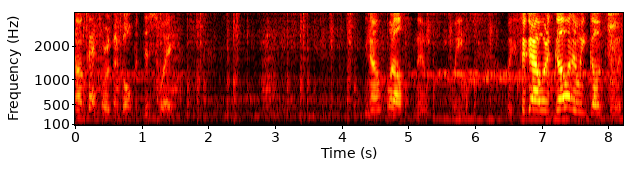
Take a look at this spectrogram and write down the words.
Okay, so we're gonna go over this way. You know, what else is new? We we figure out where to go, and then we go to it.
